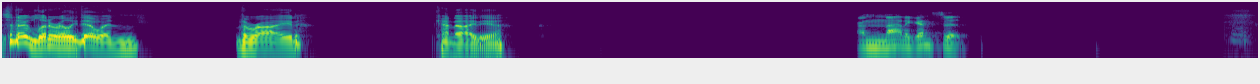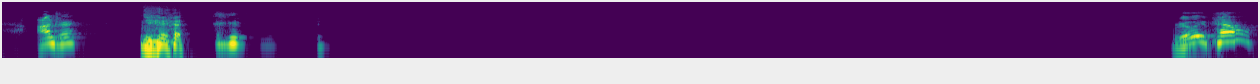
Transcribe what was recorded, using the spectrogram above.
So they're literally doing the ride kind of idea. I'm not against it. Andre. Yeah. really, pal?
